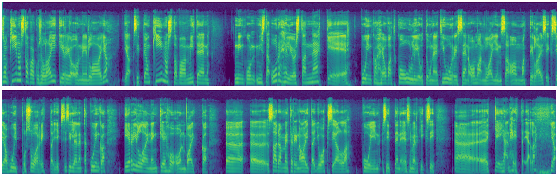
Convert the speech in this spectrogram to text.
se on kiinnostavaa, kun se lajikirjo on niin laaja ja sitten on kiinnostavaa, miten – niin kuin niistä urheilijoista näkee, kuinka he ovat kouliutuneet juuri sen oman lajinsa ammattilaisiksi ja huippusuorittajiksi silleen, että kuinka erilainen keho on vaikka ö, ö, sadan metrin aitajuoksijalla kuin sitten esimerkiksi ö, keihänheittäjällä. Ja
